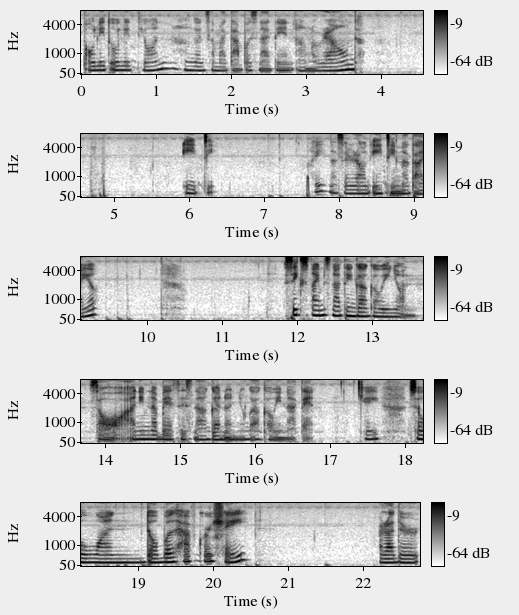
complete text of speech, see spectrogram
Paulit-ulit yon hanggang sa matapos natin ang round 80. Okay, nasa round 18 na tayo. 6 times natin gagawin yon. So, anim na beses na ganun yung gagawin natin. Okay? So, one double half crochet, rather,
